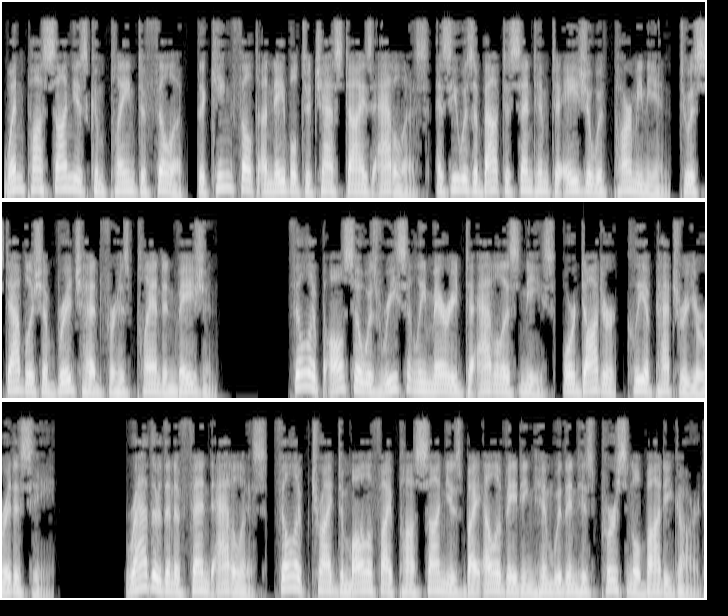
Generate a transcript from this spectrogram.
When Pausanias complained to Philip, the king felt unable to chastise Attalus, as he was about to send him to Asia with Parmenion, to establish a bridgehead for his planned invasion. Philip also was recently married to Attalus' niece, or daughter, Cleopatra Eurydice. Rather than offend Attalus, Philip tried to mollify Pausanias by elevating him within his personal bodyguard.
